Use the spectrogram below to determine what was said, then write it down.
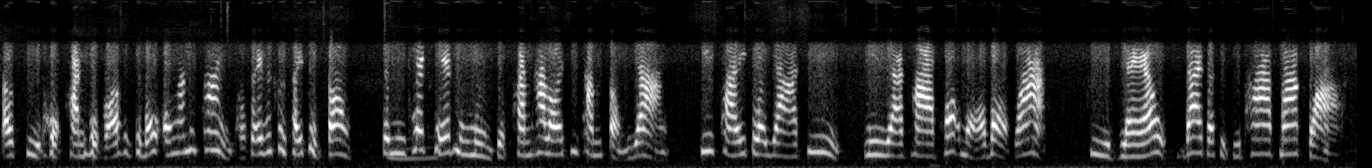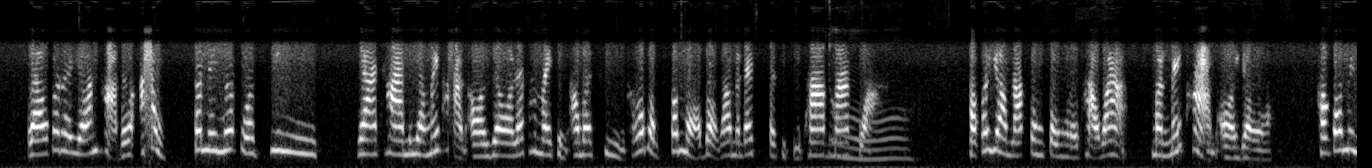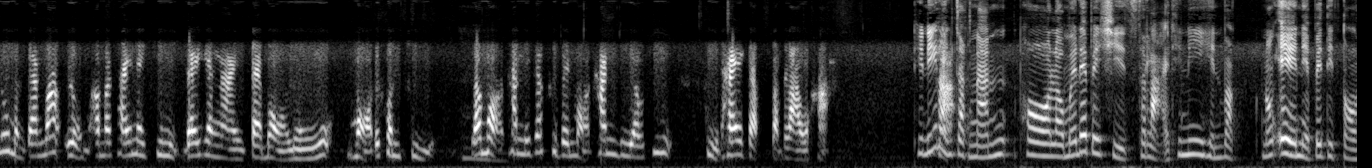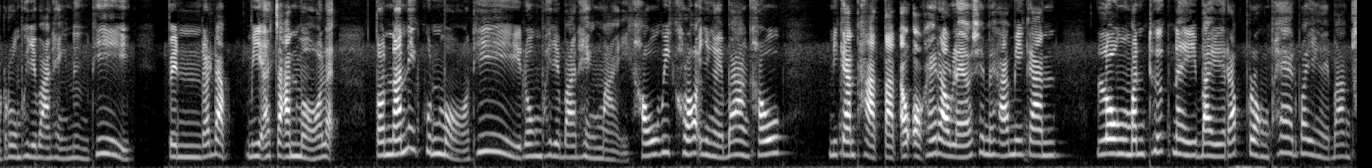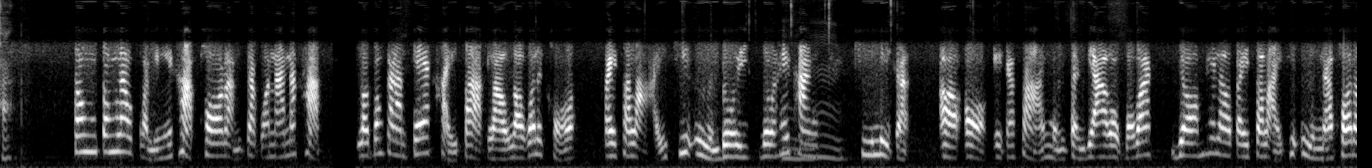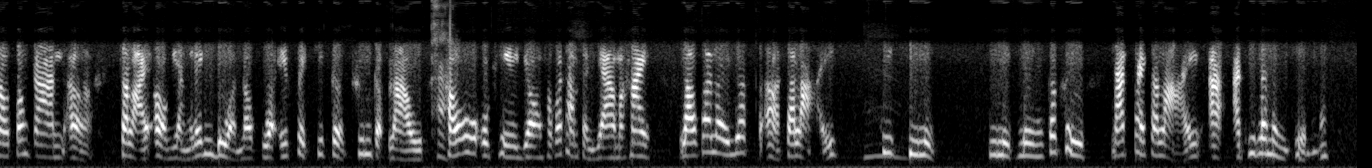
เราฉีดหกพันหกร้อยหกสิบบอกอ๋องั้นไม่ใช่ของตัวเองก็คือใช้ถูกต้อง จะมีแค่เคสหนึ่งหมื่นเจ็ดพันห้าร้อยที่ทำสองอย่าง ที่ใช้ตัวยาที่มียาชาเพราะหมอบอกว่าฉีดแล้วได้ประสิทธิภาพมากกว่า เราก็เลยย้อนถามไปว่าอ้าวก็ในเมื่อตัวที่มียาชามันยังไม่ผ่านออยแล้วทำไมถึงเอามาฉีดเขาก็บอกก็หมอบอกว่ามันได้ประสิทธิภาพมากกว่า เขาก็ยอมรับตรงๆเลยค่ะว่า มันไม่ผ่านออยเขาก็ไม่รู้เหมือนกันว่าหลงเอามาใช้ในคลินิกได้ยังไง แต่หมอรู้หมอเป็นคนฉีดแล้วหมอท่านนี้ก็คือเป็นหมอท่านเดียวที่ฉีดให้กับกับเราค่ะ ทีนี้ค่ะหลังจากนั้นพอเราไม่ได้ไปฉีดสลายที่นี่เห็นบอกน้องเอเนี่ยไปติดต่อโรงพยาบาลแห่งหนึ่งที่เป็นระดับมีอาจารย์หมอแหละ ตอนนั้นนี่คุณหมอที่โรงพยาบาลแห่งใหม่เขาวิเคราะห์ยังไงบ้างเขามีการผ่าตัดเอาออกให้เราแล้วใช่ไหมคะ มีการ ลงบันทึกในใบรับรองแพทย์ว่ายังไงบ้างคะต้องต้องเล่าก่อนอย่างนี้ค่ะ พอหลังจากวันนั้นนะคะเราต้องการแก้ไขปากเราเราก็เลยขอไปสลายที่อื่นโดยโดยให้ทางอืมคลินิกอะเอ่อออกเอกสารเหมือนสัญญาบอกมาว่ายอมให้เราไปสลายที่อื่นนะเพราะเราต้องการเอ่อสลายออกอย่างเร่งด่วนเรากลัวเอฟเฟกต์ที่เกิดขึ้นกับเราค่ะเขาโอเคยอมเขาก็ทำสัญญามาให้ เราก็เลยเลือกเอ่อสลายที่คลินิกคลินิกหนึ่งก็คือนัดไปสลายอะอาทิตย์ละหนึ่งเข็ม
